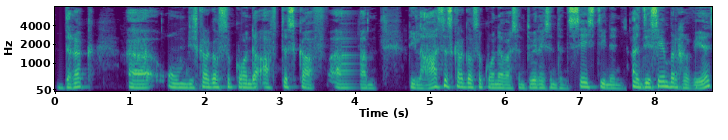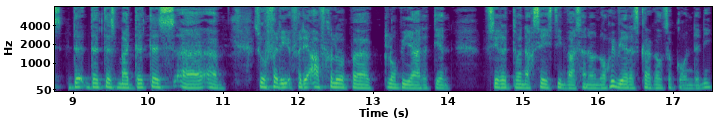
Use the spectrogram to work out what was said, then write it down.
druk uh om die skrikkelsekonde af te skaf. Um die laaste skrikkelsekonde was in 2016 in in Desember gewees. Dit dit is maar dit is uh um so vir die vir die afgelope klompie jare teen 2016 was hy nou nog nie weer 'n skrikkelsekonde nie.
